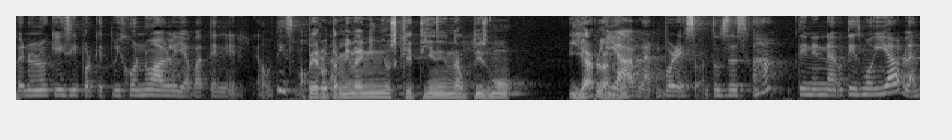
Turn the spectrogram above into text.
pero no quiere decir porque tu hijo no hable ya va a tener autismo. Pero también hay niños que tienen autismo y hablan. Y hablan, por eso. Entonces, ajá, tienen autismo y hablan.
